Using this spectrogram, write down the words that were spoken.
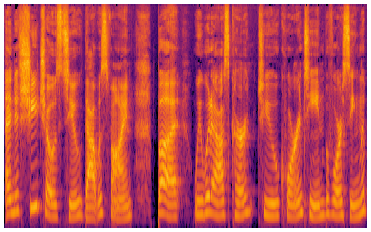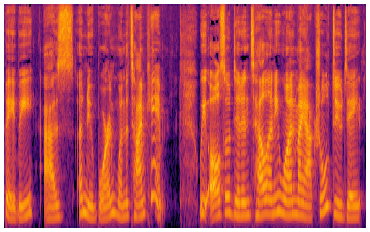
And if she chose to, that was fine. But we would ask her to quarantine before seeing the baby as a newborn when the time came. We also didn't tell anyone my actual due date,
